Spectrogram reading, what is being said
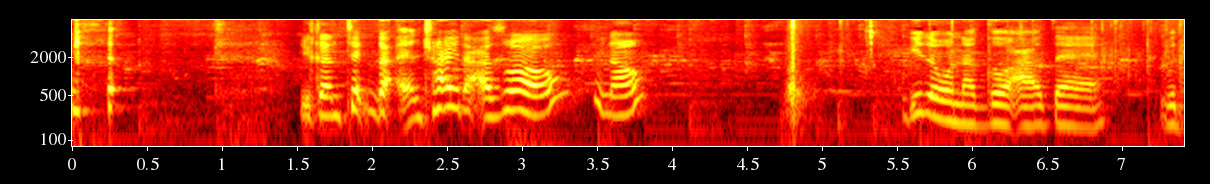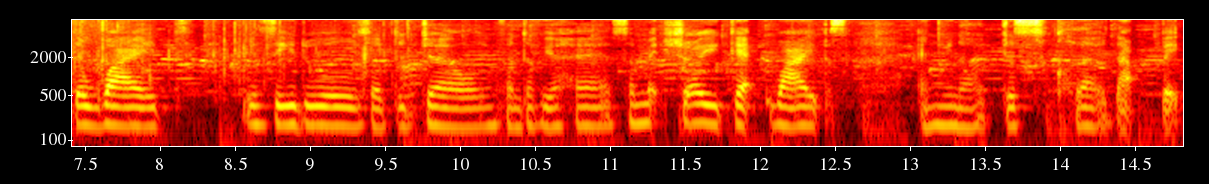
you can take that and try that as well. You know, you don't want to go out there with the white residuals of the gel in front of your hair so make sure you get wipes and you know just clear that bit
